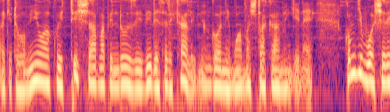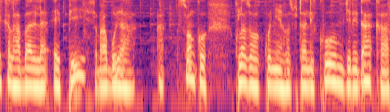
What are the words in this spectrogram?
akituhumiwa kuitisha mapinduzi dhidi ya serikali miongoni mwa mashtaka mengine. Kwa mujibu wa shirika la habari la AP, sababu ya Sonko kulazwa kwenye hospitali kuu mjini Dakar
